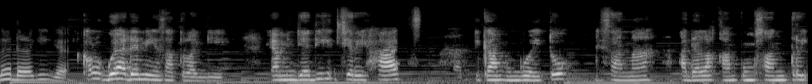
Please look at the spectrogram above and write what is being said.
Lo ada lagi gak? Kalau gue ada nih satu lagi yang menjadi ciri khas di kampung gue itu di sana adalah kampung santri.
